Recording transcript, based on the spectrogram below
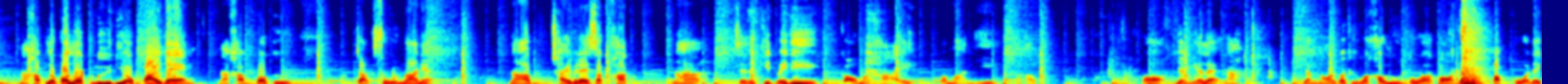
นนะครับแล้วก็ลดมือเดียวป้ายแดงนะครับก็คือจากศูนย์มาเนี่ยนะครับใช้ไม่ได้สักพักนะฮะเศรษฐกิจไม่ดีก็เอามาขายประมาณนี้นะครับ ก็อย่างนี้แหละนะ อย่างน้อยก็ถือว่าเขารู้ตัวก่อน ปรับตัวได้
